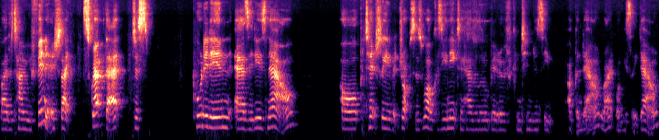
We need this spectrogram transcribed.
by the time you finish like scrap that just put it in as it is now or potentially if it drops as well because you need to have a little bit of contingency up and down right? Obviously down.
